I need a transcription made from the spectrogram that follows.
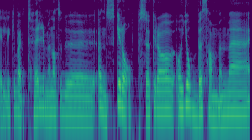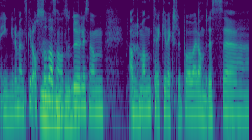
Eller ikke bare tør, men at du ønsker og oppsøker å, å jobbe sammen med yngre mennesker også, da. Sånn at du liksom At man trekker veksler på hverandres eh,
